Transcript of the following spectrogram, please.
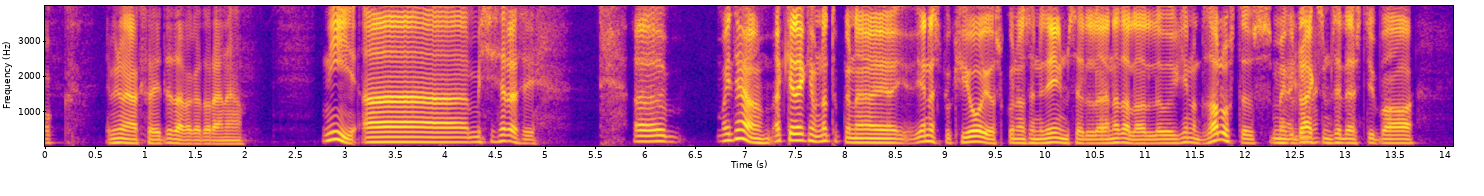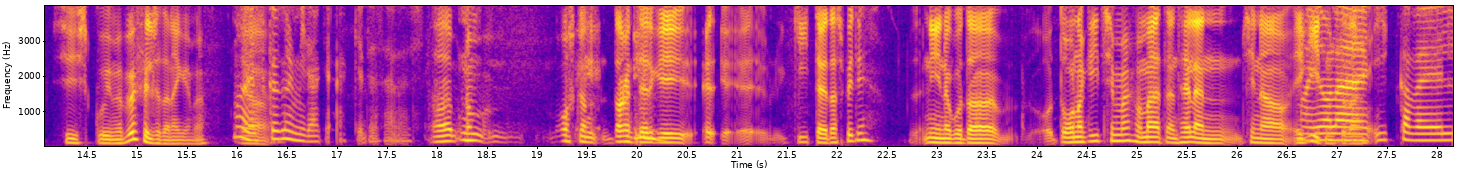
ok. ja minu jaoks oli teda väga tore näha. nii äh,, mis siis edasi? Äh, ma ei tea, äkki räägime natukene Jänespuksi joojost, kuna see nüüd eelmisel nädalal kinodes alustas, me küll Räägime. rääkisime sellest juba siis, kui me PÖFFil seda nägime. ma ei oska küll midagi rääkida sellest. no oskan tagantjärgi e- e- kiita edaspidi, nii nagu ta toona kiitsime, ma mäletan, et Helen, sina ei ma ei kiitnud ole teda. ikka veel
